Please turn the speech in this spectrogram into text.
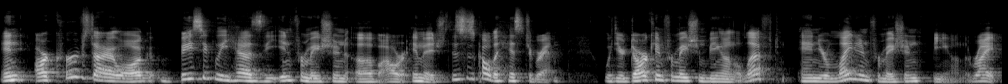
And our curves dialog basically has the information of our image. This is called a histogram with your dark information being on the left and your light information being on the right.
